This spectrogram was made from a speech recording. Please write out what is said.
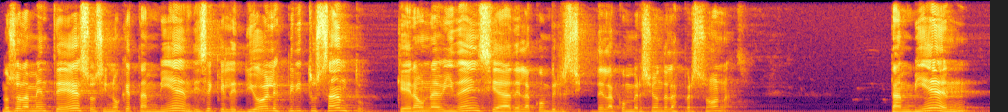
No solamente eso, sino que también dice que le dio el Espíritu Santo, que era una evidencia de la, de la conversión de las personas. También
